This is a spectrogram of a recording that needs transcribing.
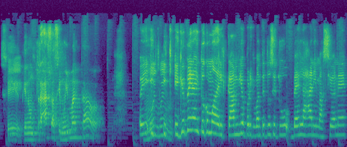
Sí. tiene un trazo así muy marcado. Oye, y, qué opinas tú como del cambio? Porque ponte tú, si tú ves las animaciones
